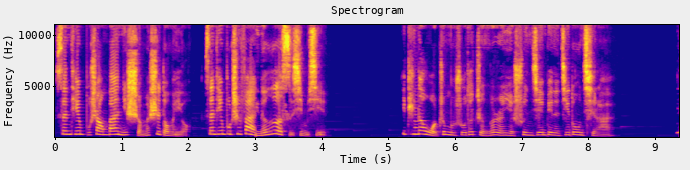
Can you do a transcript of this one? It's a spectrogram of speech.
三天不上班你什么事都没有，三天不吃饭你能饿死信不信？”一听到我这么说，他整个人也瞬间变得激动起来。你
